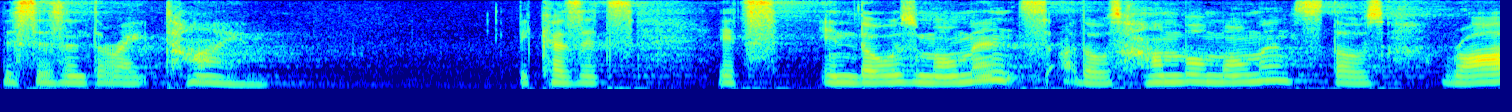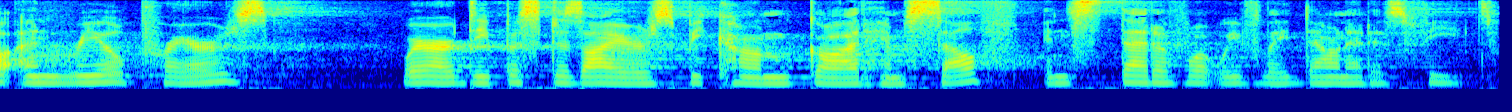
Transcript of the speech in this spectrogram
This isn't the right time. Because it's, it's in those moments, those humble moments, those raw and real prayers, where our deepest desires become God Himself instead of what we've laid down at His feet.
